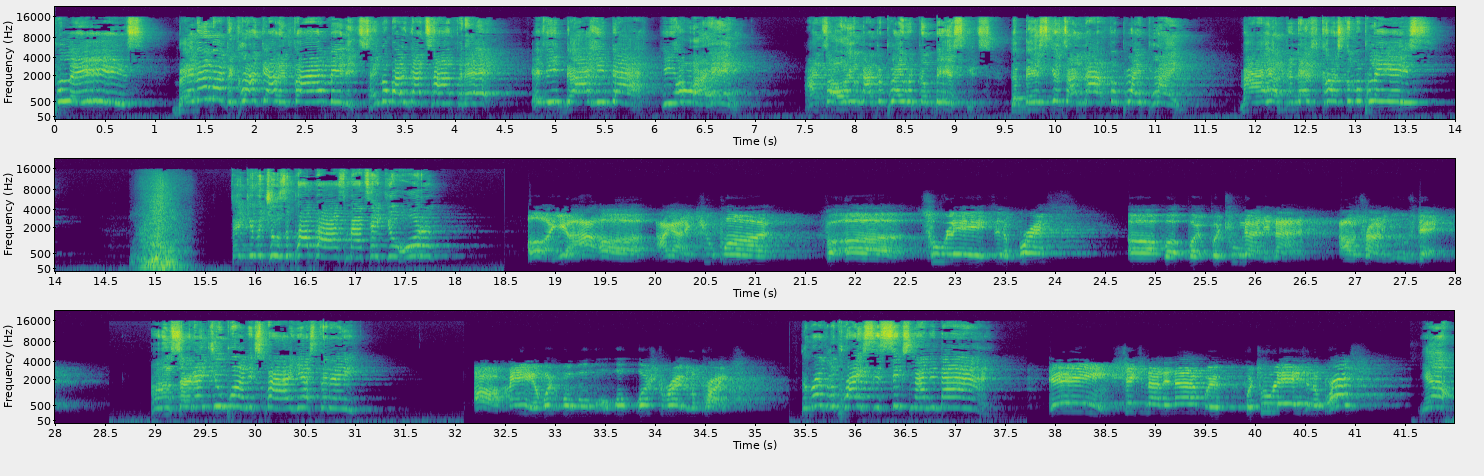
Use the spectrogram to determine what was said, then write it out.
911, please. Man, I'm about to clock out in five minutes. Ain't nobody got time for that. If he die, he die. He hard-headed. I told him not to play with them biscuits. The biscuits are not for play-play. May I have the next customer, please? Thank you for choosing Popeyes. May I take your order? Uh, yeah, I, uh, I got a coupon for, uh, two legs and a breast, uh, for, for, for two ninety nine. I was trying to use that. Uh, sir, that coupon expired yesterday. Oh man, what, what, what, what, what's the regular price? The regular price is six ninety nine. Dang, six ninety nine for for two legs and a breast. Yeah.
